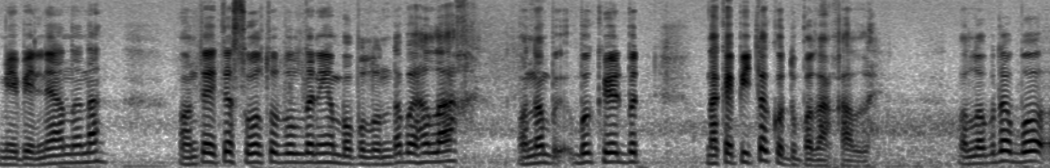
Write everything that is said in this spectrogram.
Мебеліне анынан. Онда әті сол тұдылдан ең бабылында бағалақ. Онан бұл күйел бұт накопита көді болан қалды. Ола бұда бұл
